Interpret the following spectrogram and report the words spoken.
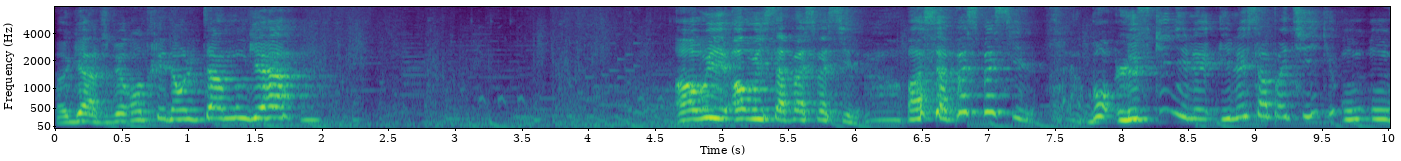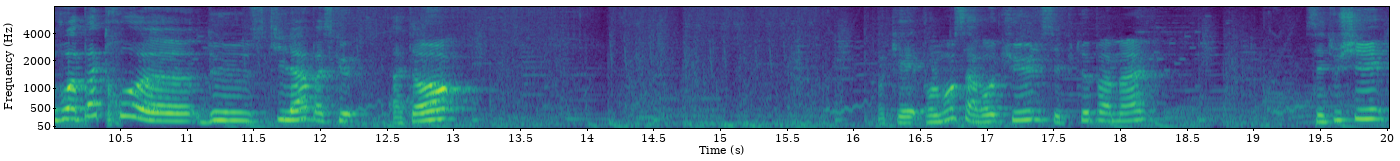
Regarde, je vais rentrer dans le tas, mon gars. Oh oui, oh oui, ça passe facile. Oh, ça passe facile. Bon, le skin, il est, il est sympathique. On, on voit pas trop euh, de ce qu'il a parce que... Attends. Ok, pour le moment, ça recule. C'est plutôt pas mal. C'est touché.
